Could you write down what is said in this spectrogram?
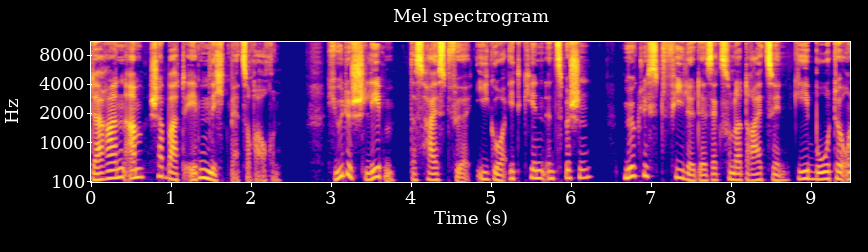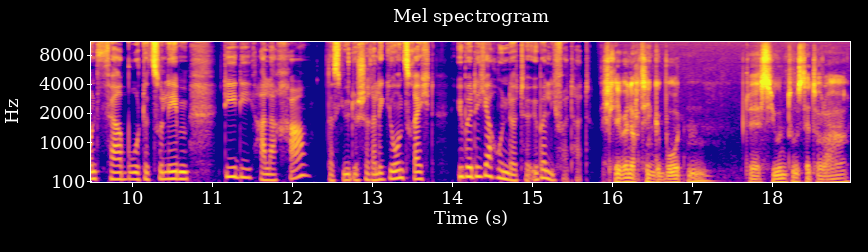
Daran am Shabbat eben nicht mehr zu rauchen jüdisch leben, das heißt für Igor Itkin inzwischen, möglichst viele der 613 Gebote und Verbote zu leben, die die Halacha, das jüdische Religionsrecht, über die Jahrhunderte überliefert hat. Ich lebe nach den Geboten des Judentums, der Torah.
